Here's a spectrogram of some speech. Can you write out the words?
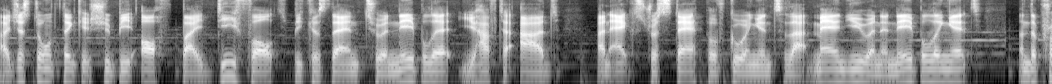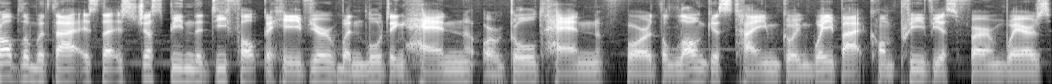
I just don't think it should be off by default because then to enable it, you have to add an extra step of going into that menu and enabling it. And the problem with that is that it's just been the default behavior when loading hen or gold hen for the longest time, going way back on previous firmwares,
